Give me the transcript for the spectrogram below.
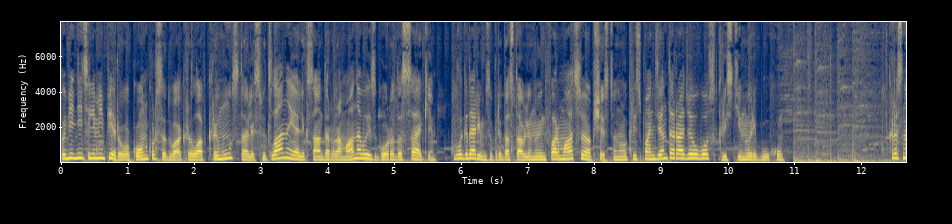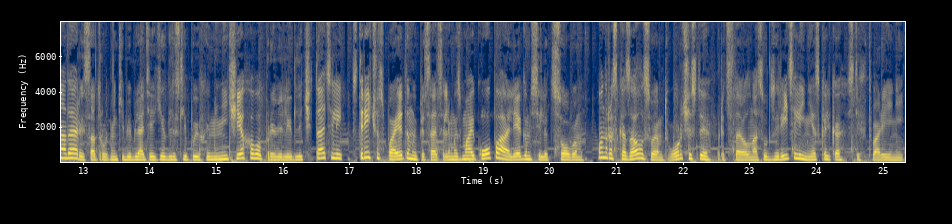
Победителями первого конкурса «Два крыла в Крыму» стали Светлана и Александр Романовы из города Саки. Благодарим за предоставленную информацию общественного корреспондента «Радио ВОЗ» Кристину Рябуху. Краснодаре сотрудники библиотеки для слепых имени Чехова провели для читателей встречу с поэтом и писателем из Майкопа Олегом Селецовым. Он рассказал о своем творчестве, представил на суд зрителей несколько стихотворений.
